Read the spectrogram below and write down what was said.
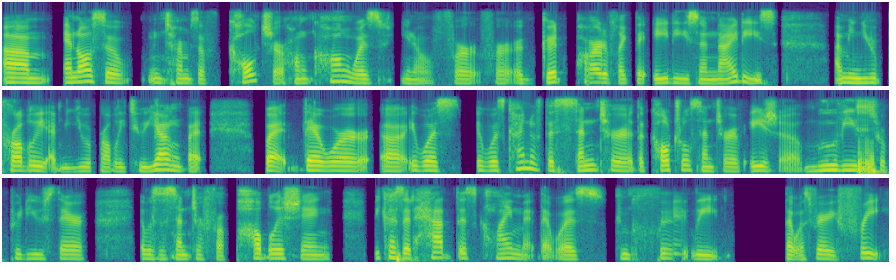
Um, and also in terms of culture, Hong Kong was, you know, for for a good part of like the 80s and 90s. I mean, you probably, I mean, you were probably too young, but but there were, uh, it was it was kind of the center, the cultural center of Asia. Movies were produced there. It was a center for publishing because it had this climate that was completely that was very free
